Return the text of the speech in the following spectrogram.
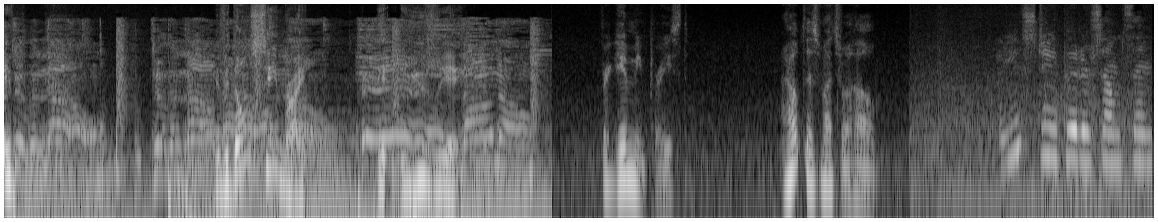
if if it don't seem right, it, it usually ain't. Forgive me, priest. I hope this much will help. Are you stupid or something?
